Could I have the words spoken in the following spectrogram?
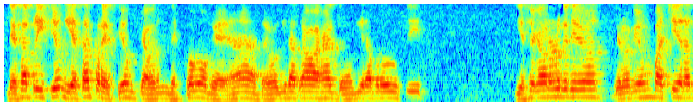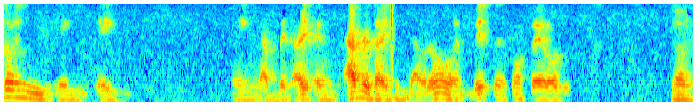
de esa prisión y esa presión, cabrón, de es como que, ah, tengo que ir a trabajar, tengo que ir a producir. Y ese cabrón lo que tiene, creo que es un bachillerato en, en, en, en, adverti- en advertising, cabrón, o en business, no sé, loco. Claro.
